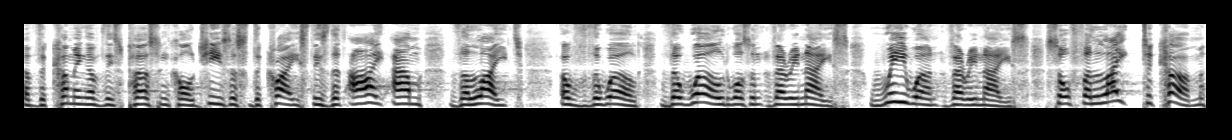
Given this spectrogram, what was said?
of the coming of this person called Jesus the Christ is that I am the light of the world. The world wasn't very nice. We weren't very nice. So, for light to come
